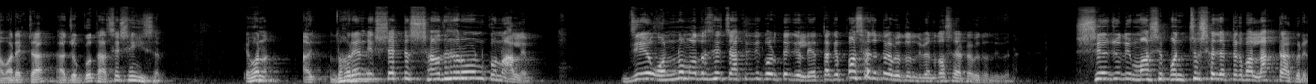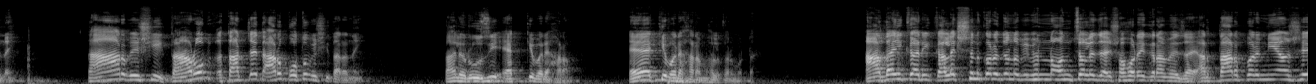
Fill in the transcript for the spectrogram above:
আমার একটা যোগ্যতা আছে, সেই হিসাবে। এখন ধরেন সে একটা সাধারণ কোনো আলেম, যে অন্য মাদ্রাসায় চাকরি করতে গেলে তাকে পাঁচ হাজার টাকা বেতন দেবে না, দশ হাজার টাকা বেতন দেবে না। সে যদি মাসে পঞ্চাশ হাজার টাকা বা লাখ টাকা করে নেয়, তার বেশি, তারও, তার চাইতে আরও কত বেশি তারা নেই তাহলে রুজি একেবারে হারাম একেবারে হারাম ভালো কর্মটা আদায়কারী কালেকশন করার জন্য বিভিন্ন অঞ্চলে যায়, শহরে, গ্রামে যায়, আর তারপরে নিয়ে আসে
